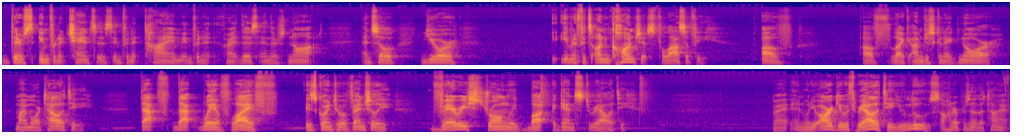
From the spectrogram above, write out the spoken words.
there's infinite chances, infinite time, infinite right this, and there's not. And so your even if it's unconscious philosophy of of like I'm just gonna ignore my mortality, that that way of life is going to eventually very strongly butt against reality. Right? And when you argue with reality, you lose 100% of the time.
